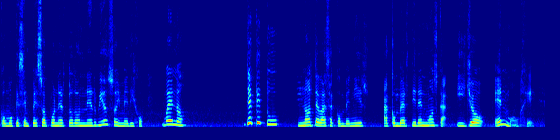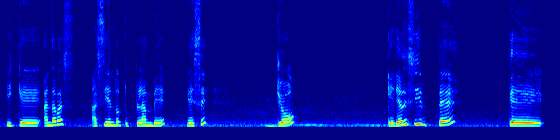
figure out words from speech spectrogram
como que se empezó a poner todo nervioso y me dijo, bueno, ya que tú no te vas a convenir a convertir en mosca y yo en monje, y que andabas haciendo tu plan B, ese, yo quería decirte que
